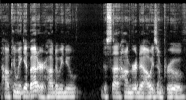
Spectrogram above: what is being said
how can we get better? How do we do just that hunger to always improve.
